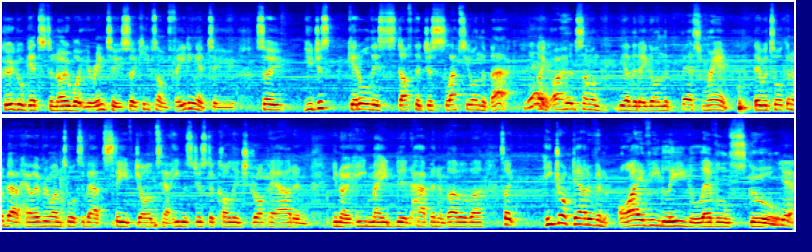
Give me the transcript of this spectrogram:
Google gets to know what you're into, so it keeps on feeding it to you. So you just get all this stuff that just slaps you on the back. Yeah. Like I heard someone the other day go on the best rant. They were talking about how everyone talks about Steve Jobs, how he was just a college dropout and you know he made it happen and blah blah blah. It's like he dropped out of an Ivy League level school. Yeah.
